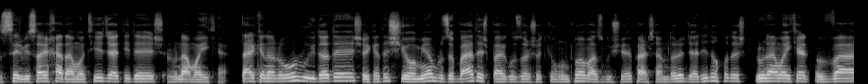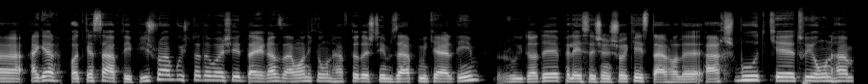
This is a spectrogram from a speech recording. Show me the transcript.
سرویس های خدماتی جدیدش رونمایی کرد. در کنار اون رویداد شرکت شیائومی هم روز بعدش برگزار شد که اون تو هم از گوشی های پرچمدار جدید خودش رونمایی کرد و اگر پادکست هفته پیش رو هم گوش داده باشید دقیقا زمانی که اون هفته داشتیم ضبط می‌کردیم رویداد PlayStation Showcase در حال پخش بود که توی اون هم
